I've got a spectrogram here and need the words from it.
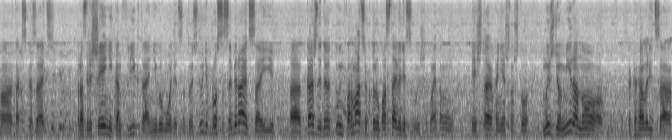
э, так сказать, разрешений конфликта не выводится. То есть люди просто собираются и э, каждый дает ту информацию, которую поставили свыше. Поэтому я считаю, конечно, что мы ждем мира, но, как говорится,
